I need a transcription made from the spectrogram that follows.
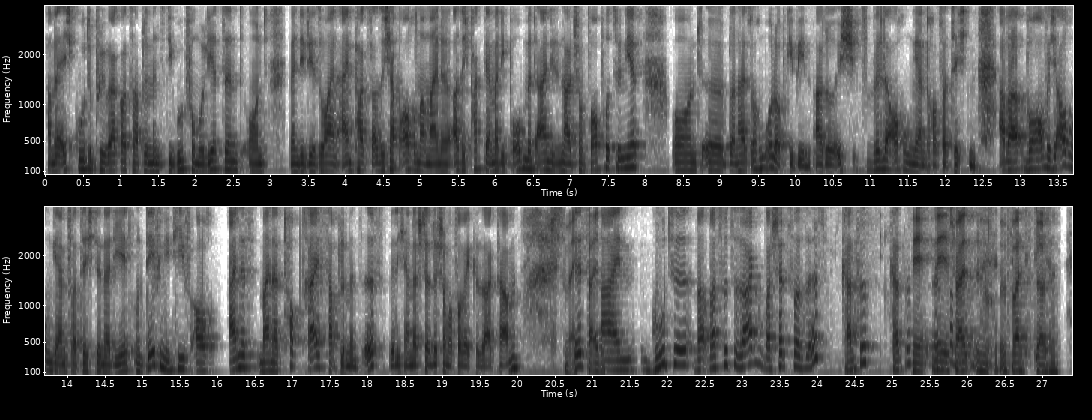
haben wir echt gute Pre-Workout-Supplements, die gut formuliert sind. Und wenn du dir so einen einpackst, also ich habe auch immer meine, also ich packe da immer die Proben mit ein, die sind halt schon vorportioniert. Und äh, dann heißt es auch im Urlaub gib ihn. Also ich will da auch ungern drauf verzichten. Aber worauf ich auch ungern verzichte in der Diät und definitiv auch eines meiner Top 3 Supplements ist, will ich an der Stelle schon mal vorweg gesagt haben, ist ein gute, was würdest du sagen? Was schätzt, was es ist? Kannst du es? Kannst du es? Nee, nee, ich weiß, ich weiß, glaube ich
